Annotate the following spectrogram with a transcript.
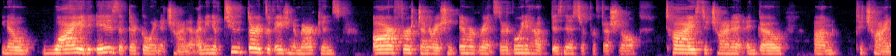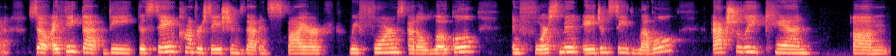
you know why it is that they're going to China. I mean, if two thirds of Asian Americans are first generation immigrants, they're going to have business or professional ties to China and go um, to China. So I think that the the same conversations that inspire reforms at a local enforcement agency level actually can um,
